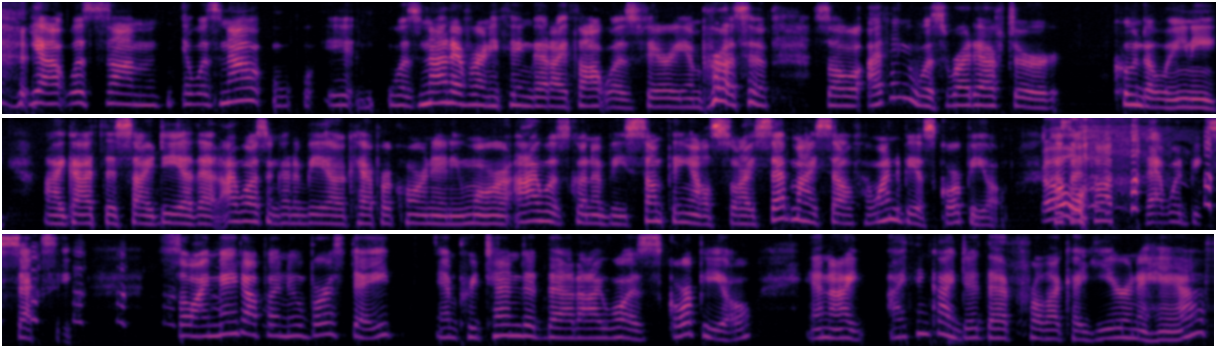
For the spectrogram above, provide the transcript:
yeah, it was um it was not it was not ever anything that I thought was very impressive. So I think it was right after Kundalini, I got this idea that I wasn't going to be a Capricorn anymore. I was going to be something else. So I set myself, I wanted to be a Scorpio because oh. I thought that would be sexy. So I made up a new birth date and pretended that I was Scorpio. And I, I think I did that for like a year and a half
